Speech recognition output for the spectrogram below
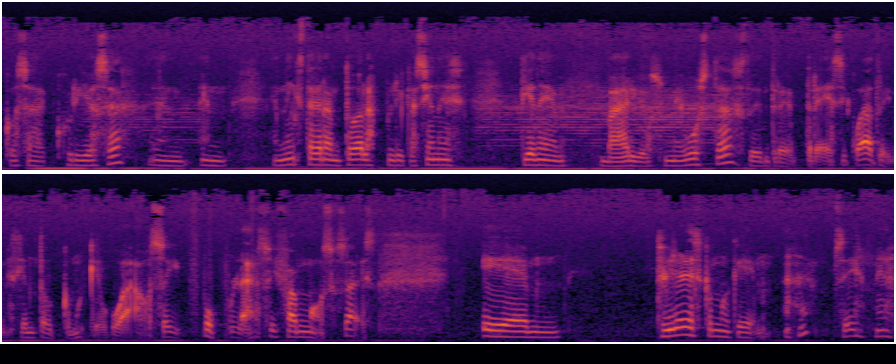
Cosa curiosa. En, Instagram todas las publicaciones tienen varios me gustas, de entre 3 y 4, y me siento como que, wow, soy popular, soy famoso, ¿sabes? Eh, Twitter es como que, ajá, sí, mira,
